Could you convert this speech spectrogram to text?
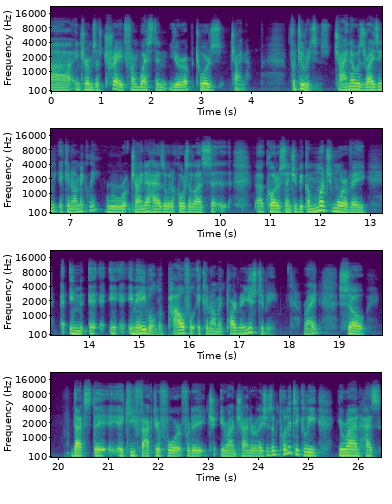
uh, in terms of trade, from Western Europe towards China for two reasons. China was rising economically. China has, over the course of the last uh, uh, quarter century, become much more of a in, in, enabled, a powerful economic partner used to be, right? So that's the a key factor for for the Iran-China relations, and politically, Iran has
